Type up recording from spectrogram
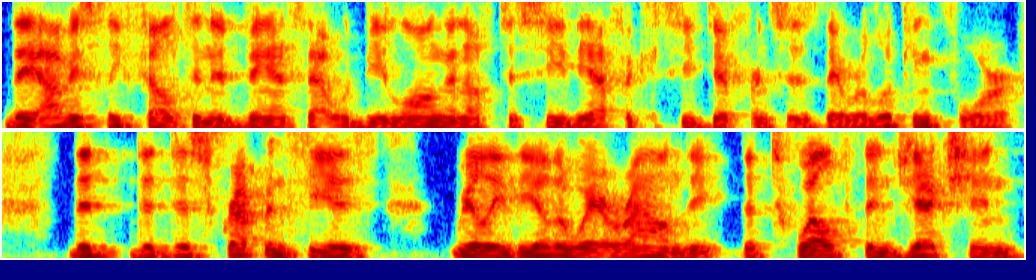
they obviously felt in advance that would be long enough to see the efficacy differences they were looking for. The, the discrepancy is really the other way around. The, the 12th injection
